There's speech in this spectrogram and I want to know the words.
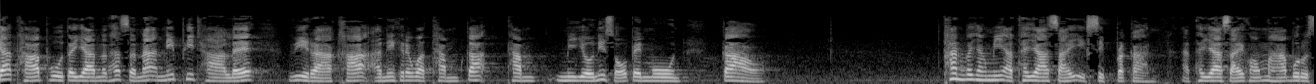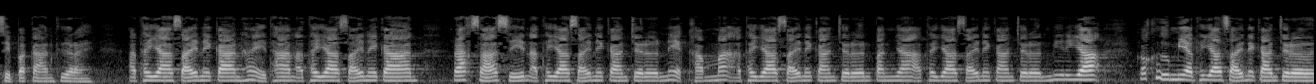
ยะถาภูตยานทัศนะนิพพิทาและ วิราคะ อันนี้เรียกว่าทำกะทำมีโยนิโสเป็นมูลเก้าท่านก็ยังมีอัธยาศัยอีกสิบประการ อัธยาศัยของมหาบุรุษสิบประการคืออะไร อัธยาศัยในการให้ทาน อัธยาศัยในการรักษาศีล อัธยาศัยในการเจริญเนคขมมะ อัธยาศัยในการเจริญปัญญา อัธยาศัยในการเจริญวิริยะ ก็คือมีอัธยาศัยในการเจริญ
